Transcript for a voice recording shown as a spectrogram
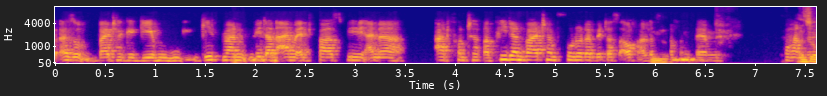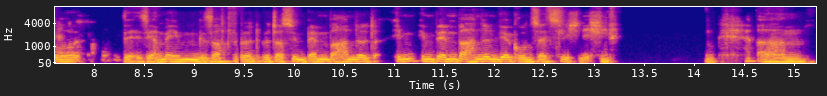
also weitergegeben, geht man, wird dann einem etwas wie eine Art von Therapie dann weiterempfohlen oder wird das auch alles noch im BEM behandelt? Also Sie haben eben gesagt, wird, wird das im BEM behandelt. Im, Im BEM behandeln wir grundsätzlich nicht. Ähm,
